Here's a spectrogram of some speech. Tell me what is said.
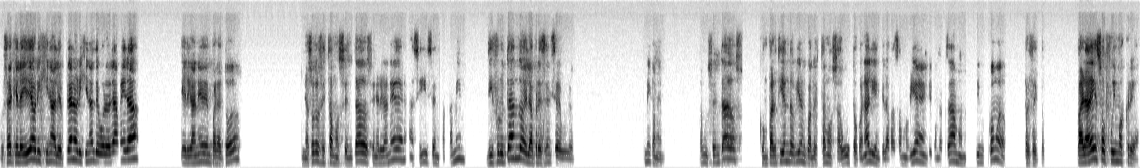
O sea que la idea original, el plan original de Borolam era el Ganeden para todos. Y nosotros estamos sentados en el Ganeden, así dice en Fajamín, disfrutando de la presencia de Borolam. Únicamente. Estamos sentados compartiendo bien cuando estamos a gusto con alguien, que la pasamos bien, que conversamos, nos sentimos cómodos, perfecto. Para eso fuimos creados.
